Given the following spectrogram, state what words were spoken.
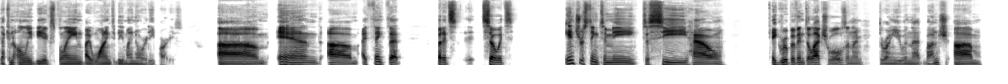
that can only be explained by wanting to be minority parties. Um, and um, I think that, but it's so it's interesting to me to see how a group of intellectuals, and I'm throwing you in that bunch, um,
